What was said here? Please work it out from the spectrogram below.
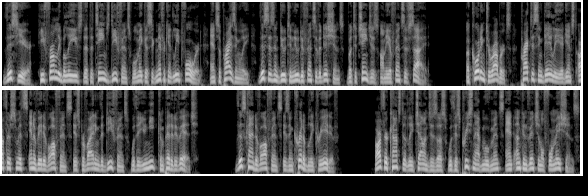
This year, he firmly believes that the team's defense will make a significant leap forward, and surprisingly, this isn't due to new defensive additions but to changes on the offensive side. According to Roberts, practicing daily against Arthur Smith's innovative offense is providing the defense with a unique competitive edge. This kind of offense is incredibly creative. Arthur constantly challenges us with his pre snap movements and unconventional formations.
